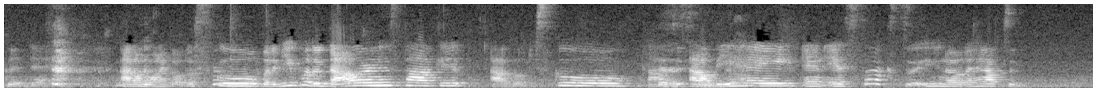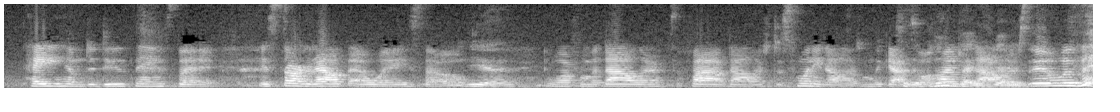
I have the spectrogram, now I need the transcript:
good day. I don't want to go to school, but if you put a dollar in his pocket, I'll go to school. I'll, I'll behave, and it sucks, to, you know, to have to pay him to do things. But it started out that way, so? Yeah. it went from a dollar to five dollars to twenty dollars. When we got To to a hundred dollars. it was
